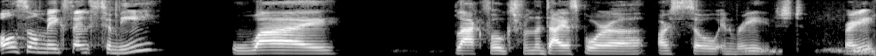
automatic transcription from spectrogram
also makes sense to me why black folks from the diaspora are so enraged right?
